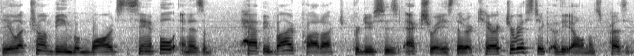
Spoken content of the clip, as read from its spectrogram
The electron beam bombards the sample and as a happy byproduct produces X-rays that are characteristic of the elements present.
